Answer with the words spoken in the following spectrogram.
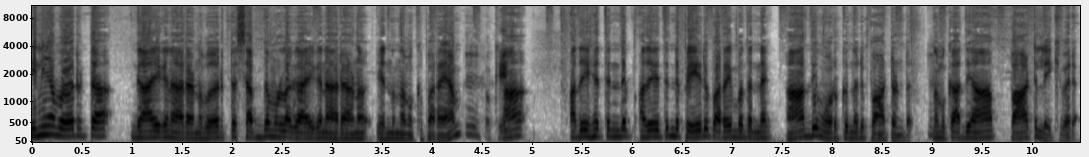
ഇനി ആ വേറിട്ട ഗായകൻ ആരാണ്? വേറിട്ട ശബ്ദമുള്ള ഗായകൻ ആരാണ് എന്ന് നമുക്ക് പറയാം. ആ അദ്ദേഹത്തിന്റെ അദ്ദേഹത്തിന്റെ പേര് പറയുമ്പോൾ തന്നെ ആദ്യം ഓർക്കുന്ന ഒരു പാട്ടുണ്ട്. നമുക്ക് ആദ്യം ആ പാട്ടിലേക്ക് വരാം.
